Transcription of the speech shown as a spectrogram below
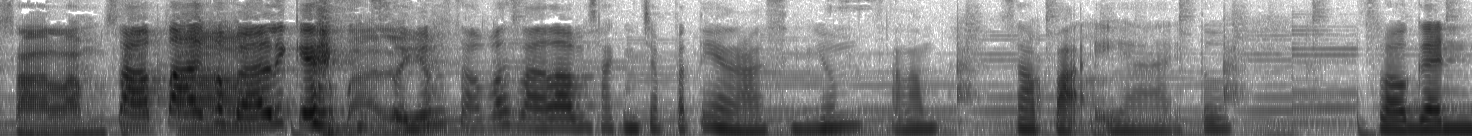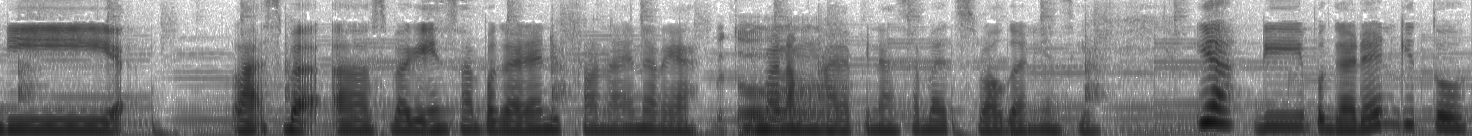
salam, Sapa sapa. kebalik ya. Kebalik. Senyum sapa salam saking cepetnya nah. Senyum salam sapa. Ya, itu slogan di la- seba- eh, sebagai insan pegadaian di frontliner ya. Betul. Gimana menghadapi nasabah itu slogannya sih. Ya, di pegadaian gitu.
